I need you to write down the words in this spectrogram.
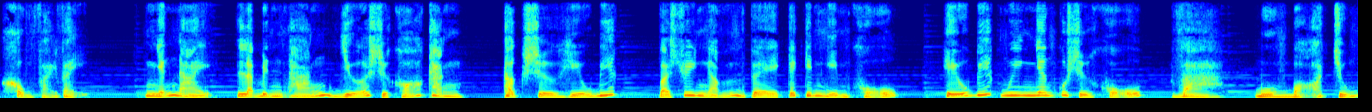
Không phải vậy. Nhẫn nại là bình thản giữa sự khó khăn, thật sự hiểu biết và suy ngẫm về cái kinh nghiệm khổ, hiểu biết nguyên nhân của sự khổ và buông bỏ chúng.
